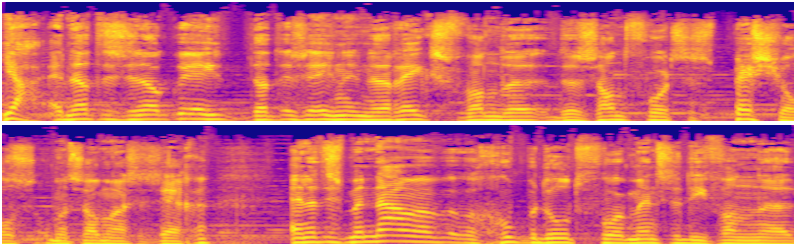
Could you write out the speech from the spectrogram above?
Ja, en dat is, ook, een- dat is een in de reeks van de, de Zandvoortse specials, om het zo maar eens te zeggen. En het is met name goed bedoeld voor mensen die van eh,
